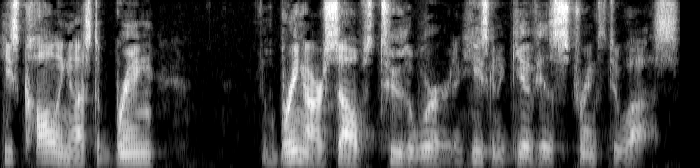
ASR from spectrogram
He's calling us to bring, bring ourselves to the word and he's going to give his strength to us.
